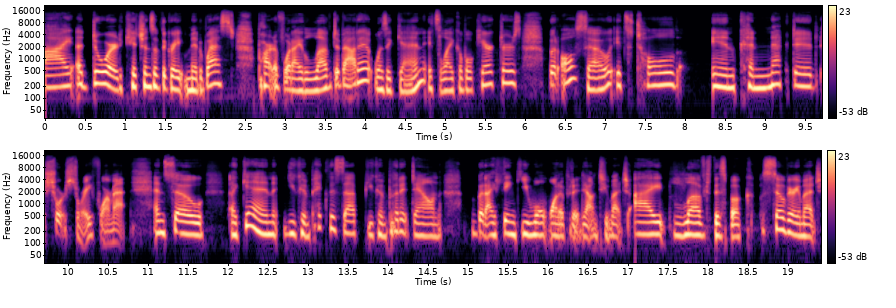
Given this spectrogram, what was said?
I adored Kitchens of the Great Midwest. Part of what I loved about it was again, its likable characters, but also it's told in connected short story format. And so, again, you can pick this up, you can put it down, but I think you won't want to put it down too much. I loved this book so very much.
